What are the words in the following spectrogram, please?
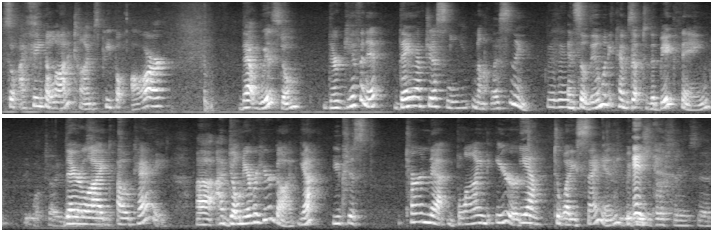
so I think a lot of times people are, that wisdom, they're given it, they have just not listening. Mm-hmm. And so then when it comes up to the big thing, He won't tell you they're that. like, okay, uh, I don't ever hear God. Yeah, you just turn that blind ear Yeah. to what He's saying. Because And- the first thing he said.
